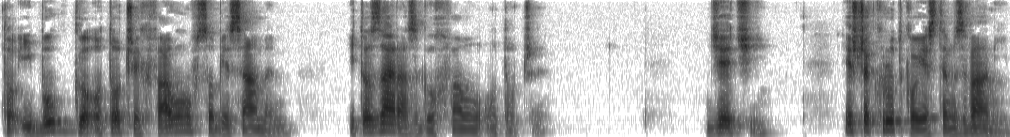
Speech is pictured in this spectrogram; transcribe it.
to i Bóg go otoczy chwałą w sobie samym, i to zaraz go chwałą otoczy. Dzieci, jeszcze krótko jestem z wami.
